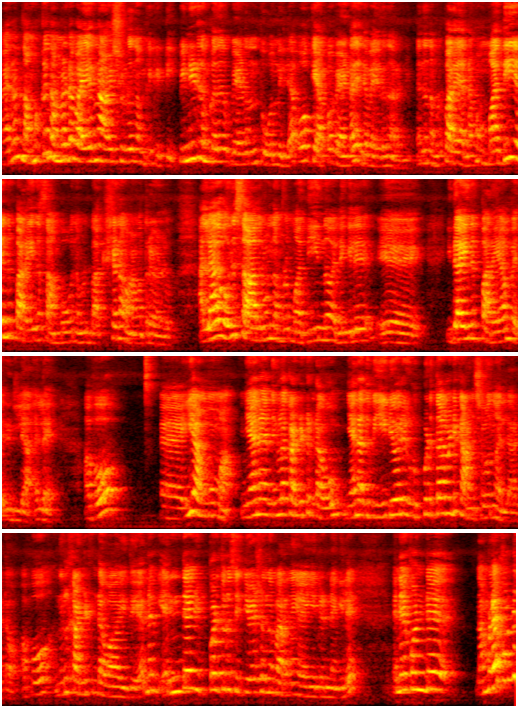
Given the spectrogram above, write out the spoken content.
കാരണം നമുക്ക് നമ്മുടെ വയറിന് ആവശ്യമുള്ളത് നമുക്ക് കിട്ടി. പിന്നീട് നമുക്കത് വേണമെന്ന് തോന്നുന്നില്ല. ഓക്കെ അപ്പൊ വേണ്ട എന്റെ വയറ് നിറഞ്ഞു എന്ന് നമ്മൾ പറയാറുണ്ട്. അപ്പൊ മതി എന്ന് പറയുന്ന സംഭവം നമ്മൾ ഭക്ഷണമാണ് മാത്രമേ ഉള്ളൂ. അല്ലാതെ ഒരു സാധനവും നമ്മൾ മതി എന്നോ അല്ലെങ്കിൽ ഇതായി എന്ന് പറയാൻ പറ്റില്ല അല്ലേ? അപ്പോ ഈ അമ്മൂമ്മ ഞാൻ നിങ്ങളെ കണ്ടിട്ടുണ്ടാവും. ഞാൻ അത് വീഡിയോയിൽ ഉൾപ്പെടുത്താൻ വേണ്ടി കാണിച്ചതൊന്നുമല്ല കേട്ടോ. അപ്പോൾ നിങ്ങൾ കണ്ടിട്ടുണ്ടാവും ഇത്. കാരണം എന്റെ ഇപ്പോഴത്തെ ഒരു സിറ്റുവേഷൻ എന്ന് പറഞ്ഞു കഴിഞ്ഞിട്ടുണ്ടെങ്കിൽ എന്നെ കൊണ്ട് നമ്മളെ കൊണ്ട്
